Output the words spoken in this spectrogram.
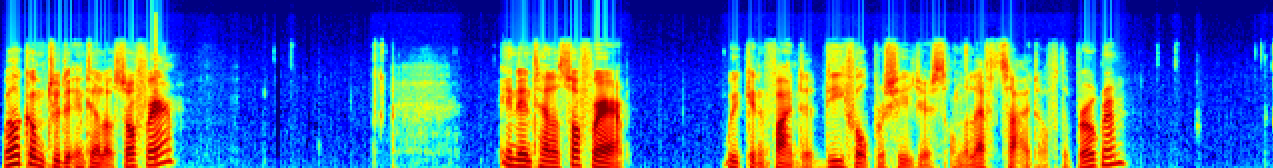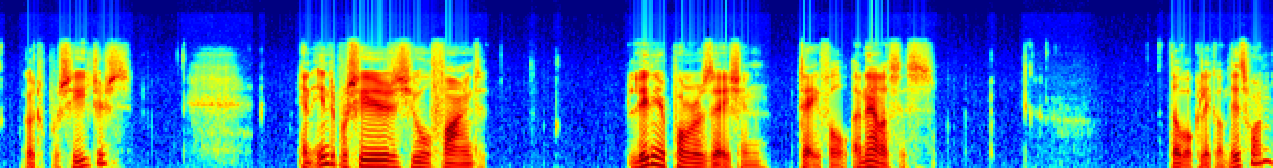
Welcome to the Intello software. In the Intello software, we can find the default procedures on the left side of the program. Go to procedures. And in the procedures, you will find linear polarization tafel analysis. Double click on this one.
